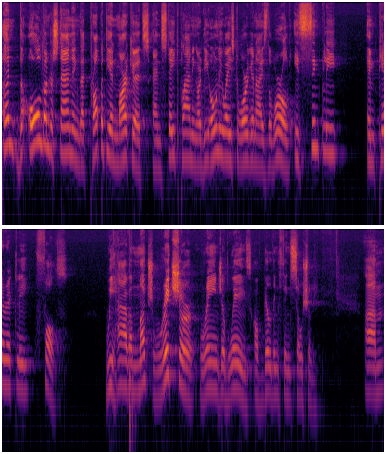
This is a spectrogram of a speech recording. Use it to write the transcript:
And the old understanding that property and markets and state planning are the only ways to organize the world is simply empirically false. We have a much richer range of ways of building things socially. Um,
